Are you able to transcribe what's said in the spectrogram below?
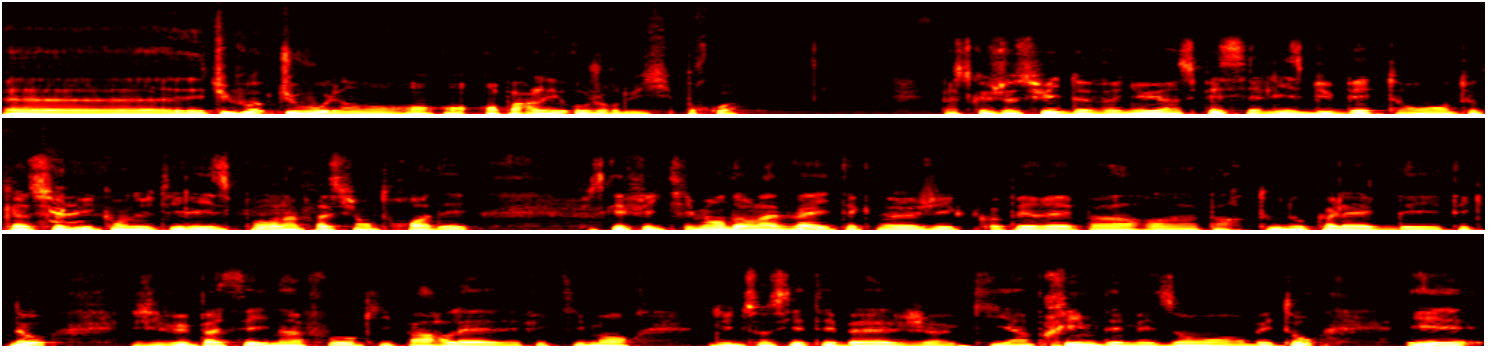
et tu, voulais en parler aujourd'hui. Pourquoi? Parce que je suis devenu un spécialiste du béton, en tout cas celui qu'on utilise pour l'impression 3D parce qu'effectivement, dans la veille technologique opérée par, euh, par tous nos collègues des technos, j'ai vu passer une info qui parlait effectivement d'une société belge qui imprime des maisons en béton. Et,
